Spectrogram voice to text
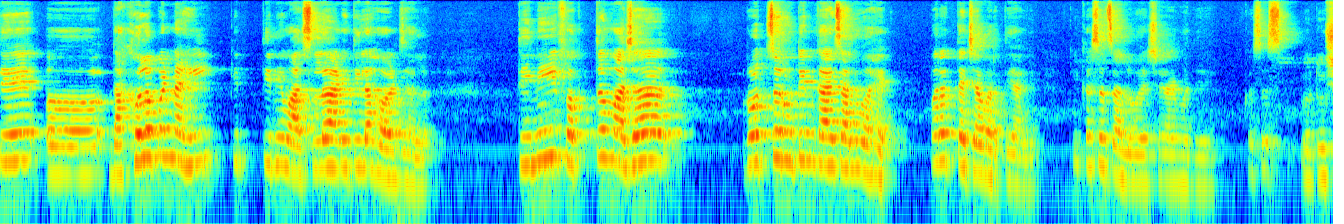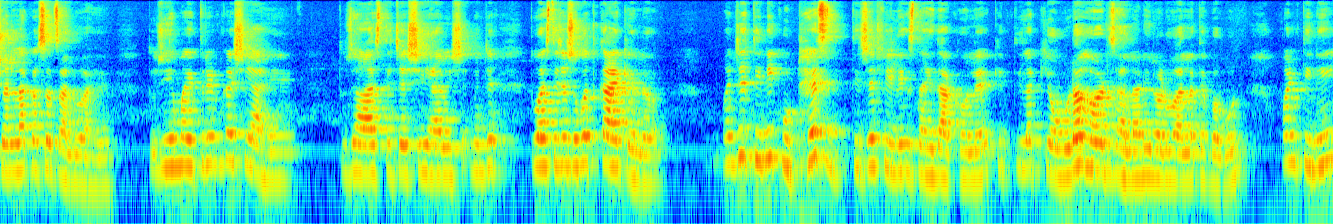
ते दाखवलं पण नाही की तिने वाचलं आणि तिला हर्ट झालं. तिने फक्त माझ्या रोजचं रुटीन काय चालू आहे परत त्याच्यावरती आली. की कसं चालू आहे शाळेमध्ये? कसं ट्युशनला कसं चालू आहे? तुझी ही मैत्रीण कशी आहे? तुझ्या आज तिच्याशी ह्या विषय म्हणजे तू आज तिच्यासोबत काय केलं? म्हणजे तिने कुठेच तिचे फिलिंग्स नाही दाखवले की तिला केवढं हर्ट झालं आणि रडू आलं ते बघून. पण तिने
